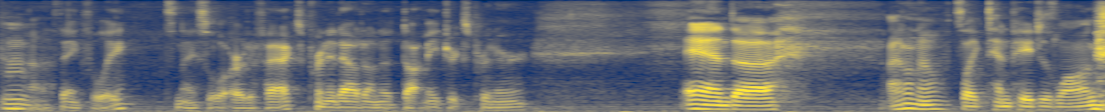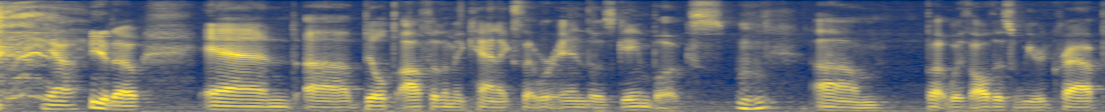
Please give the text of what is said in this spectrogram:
Mm. uh, thankfully. It's a nice little artifact printed out on a dot matrix printer, and uh, I don't know, it's like ten pages long. Yeah. you know, and uh, built off of the mechanics that were in those game books. hmm Um, but with all this weird crap,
